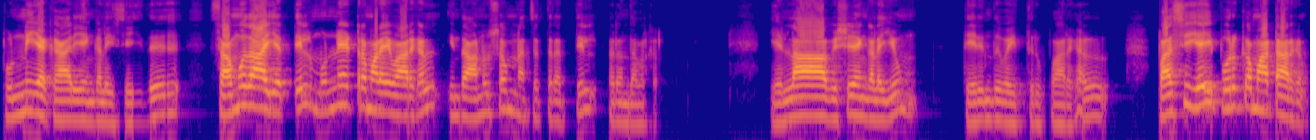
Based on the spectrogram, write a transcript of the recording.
புண்ணிய காரியங்களை செய்து சமுதாயத்தில் முன்னேற்றம் அடைவார்கள் இந்த அனுஷம் நட்சத்திரத்தில் பிறந்தவர்கள். எல்லா விஷயங்களையும் தெரிந்து வைத்திருப்பார்கள். பசியை பொறுக்க மாட்டார்கள்.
